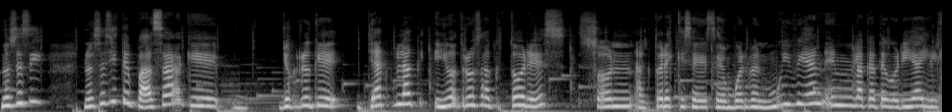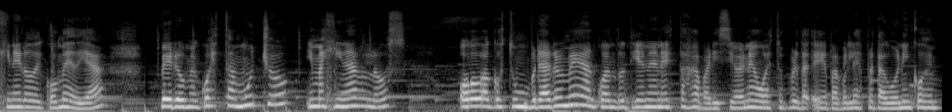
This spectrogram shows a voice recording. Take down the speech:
No sé si, no sé si te pasa que yo creo que Jack Black y otros actores son actores que se desenvuelven muy bien en la categoría y el género de comedia, pero me cuesta mucho imaginarlos o acostumbrarme a cuando tienen estas apariciones o estos prota- eh, papeles protagónicos en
